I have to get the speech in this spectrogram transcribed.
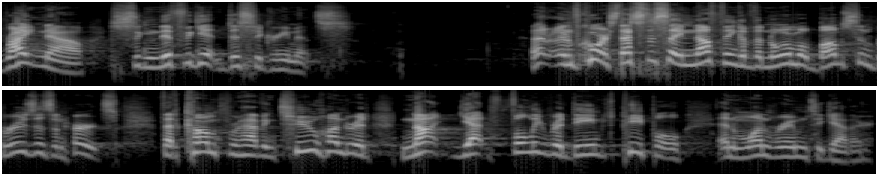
right now, significant disagreements. And of course, that's to say nothing of the normal bumps and bruises and hurts that come from having 200 not yet fully redeemed people in one room together.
